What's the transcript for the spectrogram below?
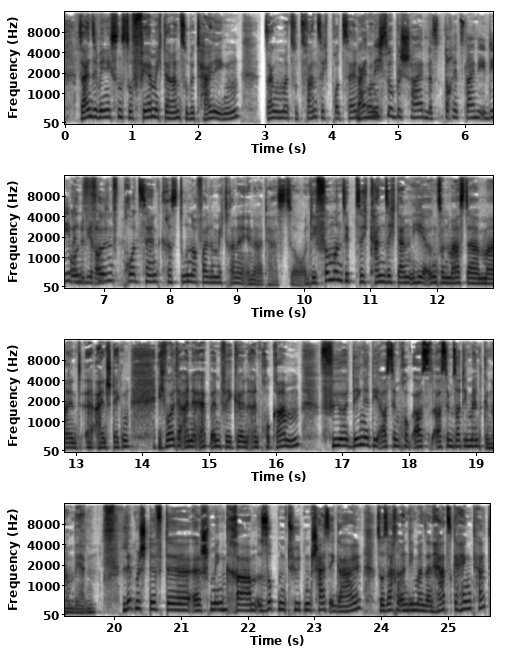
seien Sie wenigstens so fair, mich daran zu beteiligen, sagen wir mal zu 20 Prozent. Nein, und, nicht so bescheiden. Das ist doch jetzt deine Idee, wenn und du die raus... 5 Prozent kriegst du noch, weil du mich dran erinnert hast. So. Und die 75 kann sich dann hier irgendein so ein Mastermind äh, einstecken. Ich wollte eine App entwickeln, ein Programm für Dinge, die aus dem, Pro aus, aus dem Sortiment genommen werden. Lippenstifte, äh, Schminkkram, Suppentüten, scheißegal. So Sachen, an die man sein Herz gehängt hat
